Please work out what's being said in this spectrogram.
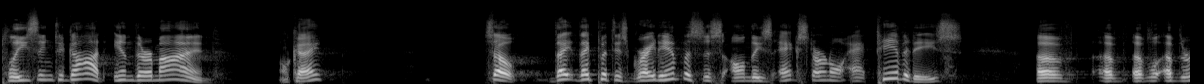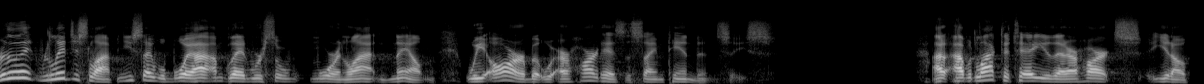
pleasing to God in their mind. Okay? So they, they put this great emphasis on these external activities of of, of, of the religious life. And you say, well, boy, I, am glad we're so more enlightened now. We are, but our heart has the same tendencies. I, I would like to tell you that our hearts, you know,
